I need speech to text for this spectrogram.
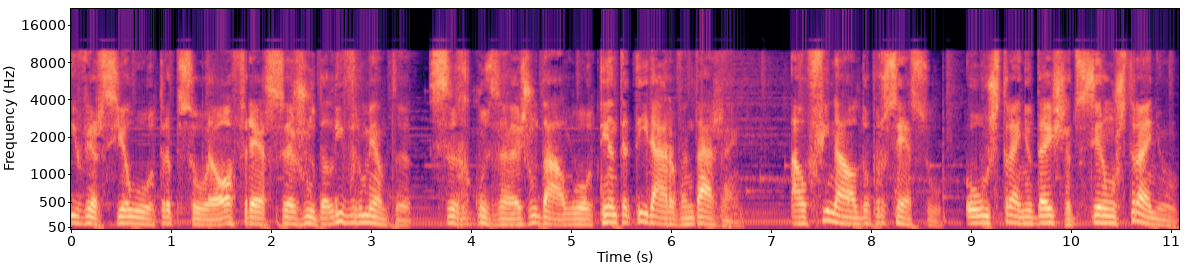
e ver se a outra pessoa oferece ajuda livremente, se recusa ajudá-lo ou tenta tirar vantagem. Ao final do processo, ou o estranho deixa de ser um estranho,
